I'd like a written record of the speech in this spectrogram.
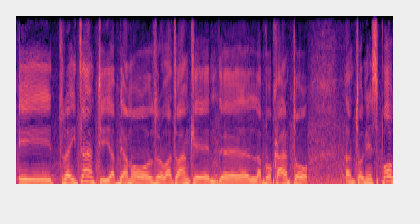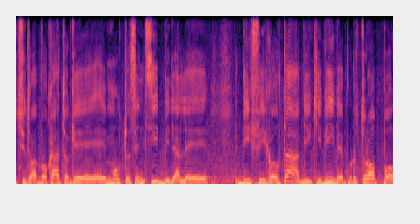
E tra i tanti abbiamo trovato anche eh, l'avvocato Antonio Esposito, avvocato che è molto sensibile alle difficoltà di chi vive purtroppo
